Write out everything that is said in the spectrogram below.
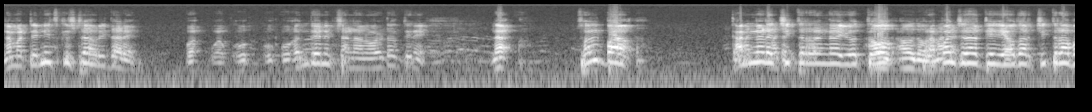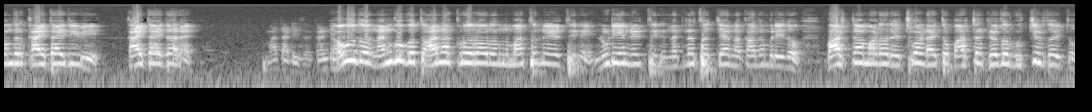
ನಮ್ಮ ಟೆನ್ನಿಸ್ ಕೃಷ್ಣ ಅವರಿದ್ದಾರೆ. ಒಂದೇ ನಿಮಿಷ ನಾನು ಹೊರಟೋಗ್ತೀನಿ. ನ- ಸ್ವಲ್ಪ ಕನ್ನಡ ಚಿತ್ರರಂಗ ಇವತ್ತು. ಪ್ರಪಂಚದಾದ್ಯಂತ ಯಾವ್ದಾದ್ರು ಚಿತ್ರ ಬಂದ್ರೆ ಕಾಯ್ತಾ ಇದ್ದೀವಿ ಕಾಯ್ತಾ ಇದ್ದಾರೆ. ಮಾತಾಡಿ ಸರ್ ಹೌದು, ನನಗೂ ಗೊತ್ತು. ಆನಕ್ರೂರ್ ಅವರನ್ನು ಮಾತನ್ನು ಹೇಳ್ತೀನಿ. ನುಡಿಯನ್ನು ಹೇಳ್ತೀನಿ? ನಗ್ನ ಸತ್ಯ ಅನ್ನೋ ಕಾದಂಬರಿ ಇದು. ಭಾಷಣ ಮಾಡೋರು ಹೆಚ್ಕೊಂಡಾಯ್ತು, ಭಾಷಣ ಕೇಳಿದವ್ರು ಹುಚ್ಚಿಡ್ದೋಯ್ತು.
